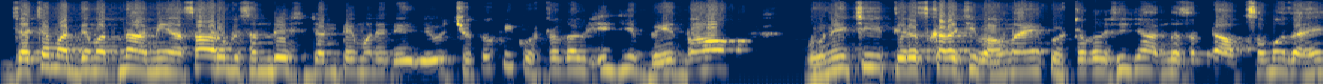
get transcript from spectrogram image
ज्याच्या माध्यमातून आम्ही असा आरोग्य संदेश जनतेमध्ये दे- देऊ इच्छितो की कुष्ठरोगाविषयी जे भेदभाव गुन्ह्याची तिरस्काराची भावना आहे कुष्ठरोगाविषयी ज्या अंधश्रद्धा अपसमज आहे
